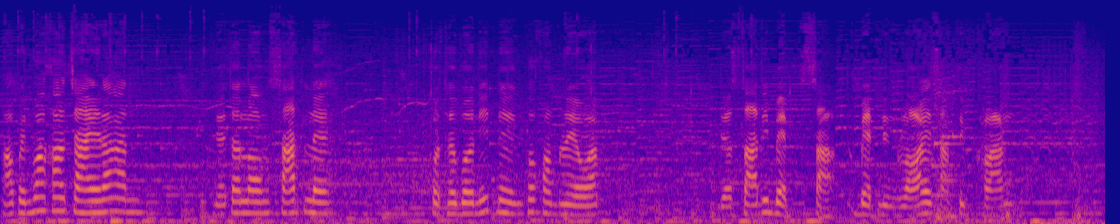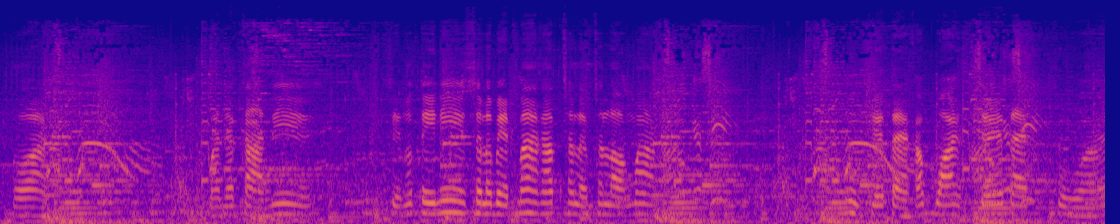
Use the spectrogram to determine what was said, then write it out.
เอาเป็นว่าเข้าใจแล้วกัน เดี๋ยวจะลองซัดเลย กดเทอร์โบนิดนึงเพื่อความเร็วครับ เดี๋ยวสตาร์ทที่เบ็ดสเบ็ด130ครั้งเพราะว่าบรรยากาศนี่ เสียงดนตรีนี่เซเลเบตมากครับ เฉลิมฉลองมากโอเคแตกครับวายเจแตกสวย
